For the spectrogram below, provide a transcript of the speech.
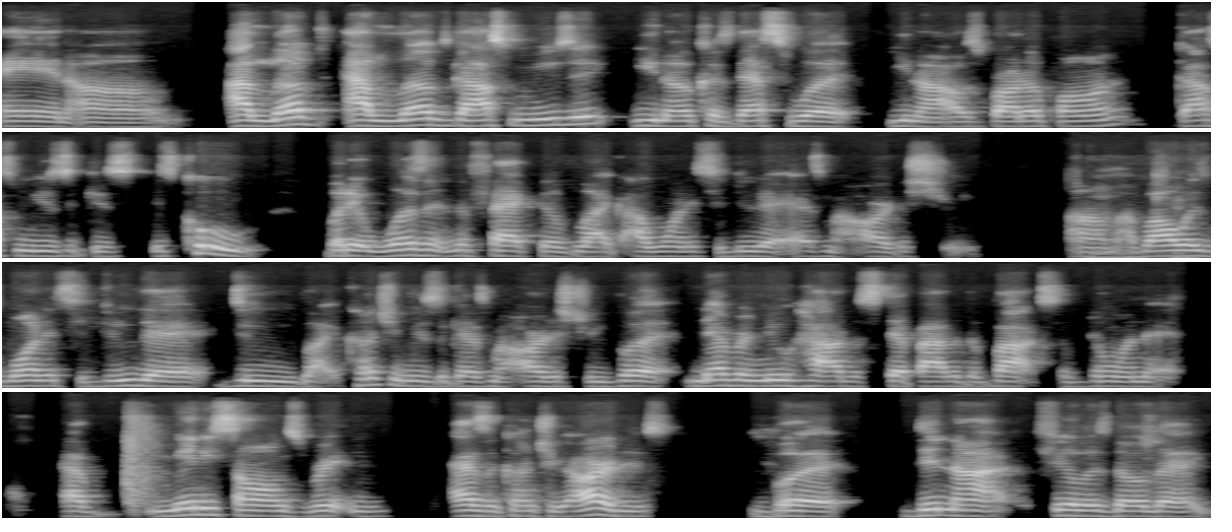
And um I loved I loved gospel music, you know, because that's what, you know, I was brought up on. Gospel music is is cool, but it wasn't the fact of like I wanted to do that as my artistry. Um, I've always wanted to do that, do like country music as my artistry, but never knew how to step out of the box of doing that. Have many songs written as a country artist, but did not feel as though that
